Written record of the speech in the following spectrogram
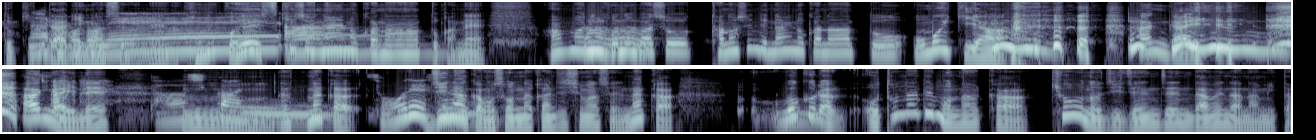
時ってありますよね。なるほどねこの子絵好きじゃないのかなとかね。あんまりこの場所楽しんでないのかなと思いきや、あ、うんうん。案外うんうんうん。案外ね確かに、うんななんかね、字なんかもそんな感じしますよね。なんか僕ら大人でもなんか今日の字全然ダメだなみた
